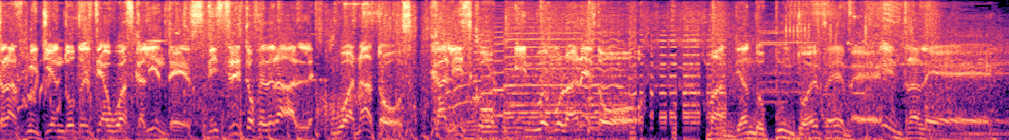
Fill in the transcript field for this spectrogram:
Transmitiendo desde Aguascalientes, Distrito Federal, Guanatos, Jalisco y Nuevo Laredo. Bandeando.fm. Éntrale.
